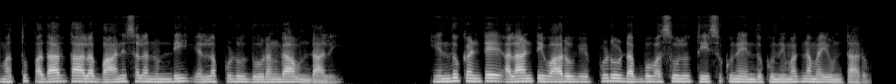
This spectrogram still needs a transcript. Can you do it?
మత్తు పదార్థాల బానిసల నుండి ఎల్లప్పుడూ దూరంగా ఉండాలి. ఎందుకంటే అలాంటి వారు ఎప్పుడూ డబ్బు వసూలు తీసుకునేందుకు నిమగ్నమై ఉంటారు.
